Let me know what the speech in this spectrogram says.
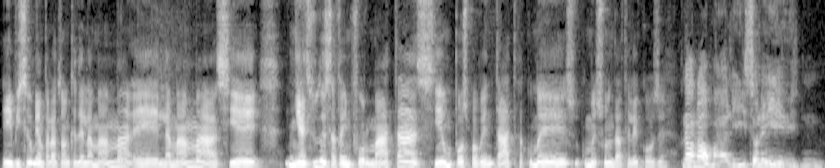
E visto che abbiamo parlato anche della mamma, eh, la mamma si è innanzitutto è stata informata, si è un po' spaventata, come, come sono andate le cose? No, no, ma all'inizio lei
